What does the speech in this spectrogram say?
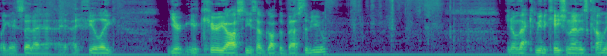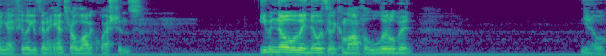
Like I said, I, I, I feel like your your curiosities have got the best of you. You know, that communication that is coming, I feel like it's going to answer a lot of questions. Even though they know it's going to come off a little bit, you know,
